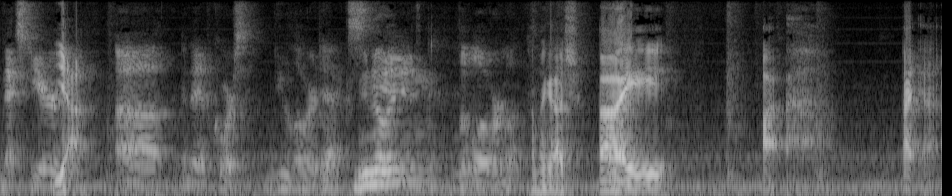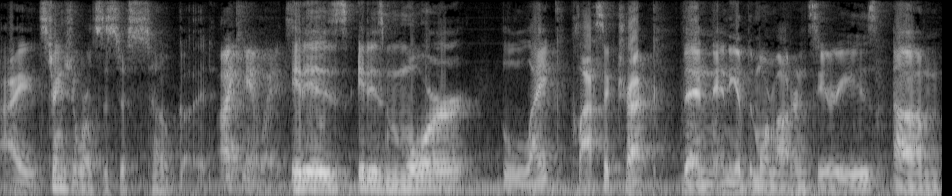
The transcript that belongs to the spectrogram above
next year. Yeah. Uh, and then of course new Lower Decks New Lower in a little over a month. Oh my gosh, I, I, I, I, Strange New Worlds is just so good. I can't wait. It is. It is more like classic Trek than any of the more modern series. Um,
